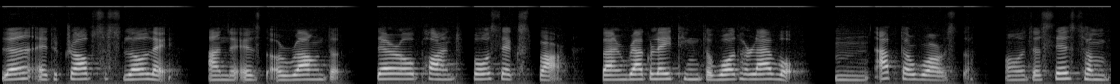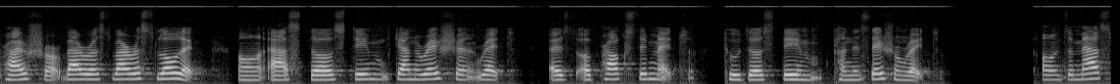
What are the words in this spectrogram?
Then it drops slowly and is around 0.46 bar when regulating the water level. Um, afterwards, uh, the system pressure varies very slowly uh, as the steam generation rate is approximate to the steam condensation rate. Uh, the mass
